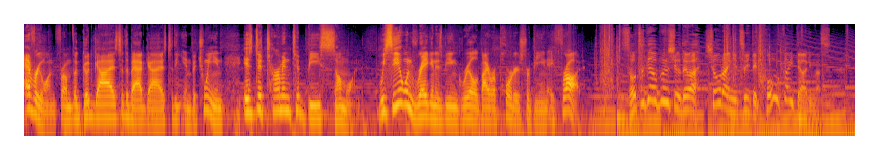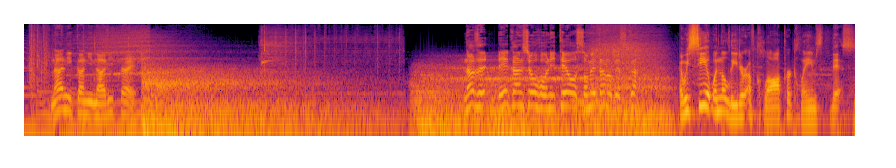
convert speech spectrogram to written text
everyone, from the good guys to the bad guys to the in between, is determined to be someone. We see it when Reigen is being grilled by reporters for being a fraud. 卒業文集では将来についてこう書いてあります。何かになりたい。And we see it when the leader of Claw proclaims this.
